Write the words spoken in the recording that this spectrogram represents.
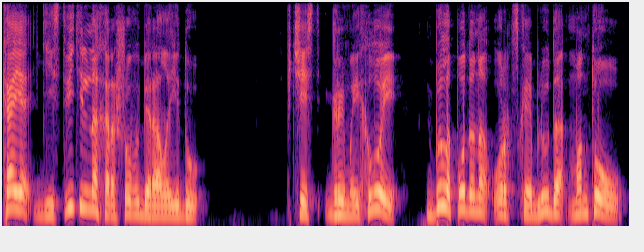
Кая действительно хорошо выбирала еду. В честь Грыма и Хлои было подано оркское блюдо мантоу,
